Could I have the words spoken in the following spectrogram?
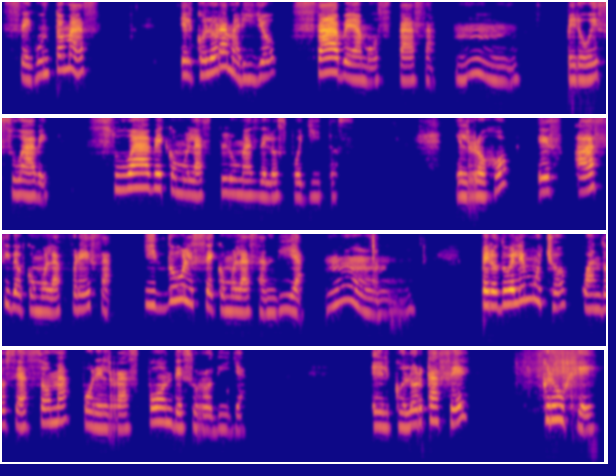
Según Tomás, el color amarillo sabe a mostaza Mmm, pero es suave, suave como las plumas de los pollitos. El rojo es ácido como la fresa y dulce como la sandía. Mmm, pero duele mucho cuando se asoma por el raspón de su rodilla. El color café cruje,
